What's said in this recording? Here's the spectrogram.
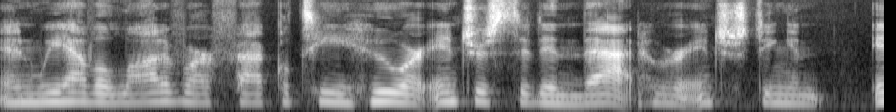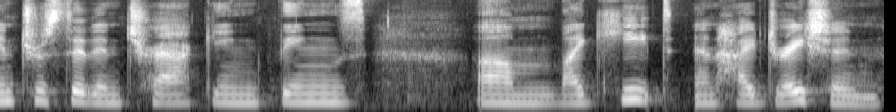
And we have a lot of our faculty who are interested in that, who are interesting in, interested in tracking things um, like heat and hydration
